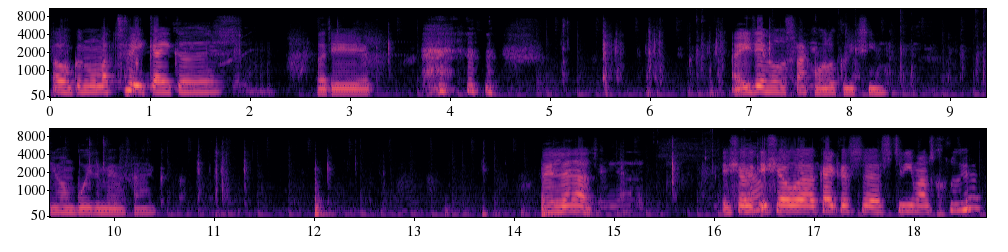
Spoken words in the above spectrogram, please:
Oh, ik heb nog maar twee kijkers. Wat heb. ah, iedereen wil waarschijnlijk gewoon Rocket League zien. Niemand boeit er meer waarschijnlijk. Hey Lennart. Is, jou, Ja? is jouw eh, kijkers eh, stream aan het groeien?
